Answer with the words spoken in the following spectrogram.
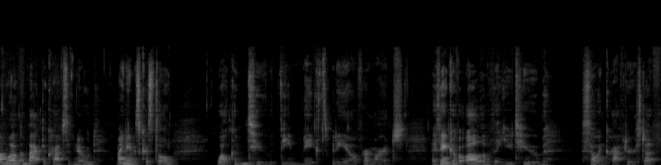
And welcome back to Crafts of Note. My name is Crystal. Welcome to the makes video for March. I think of all of the YouTube sewing crafter stuff,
